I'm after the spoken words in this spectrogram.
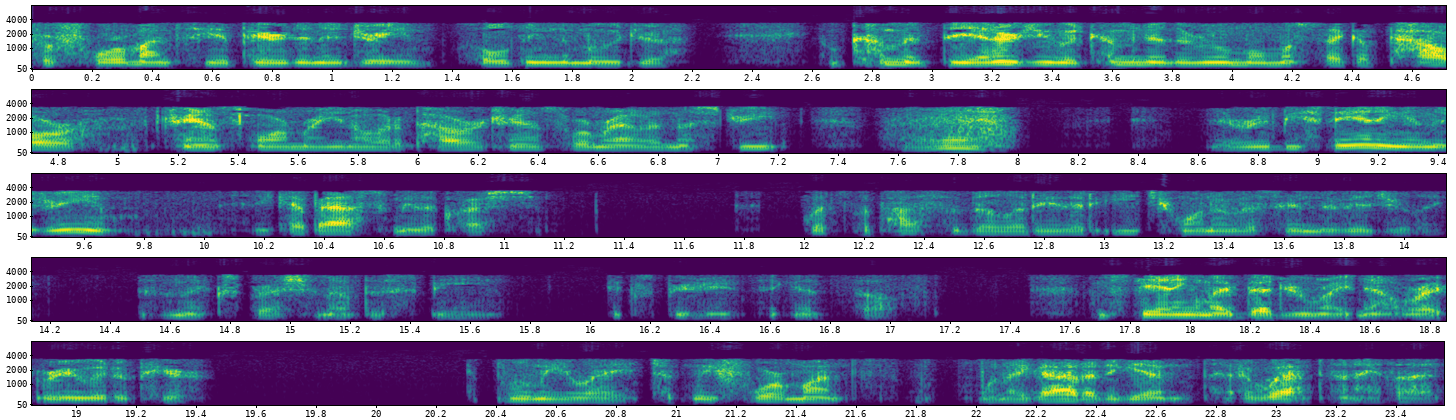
For four months, he appeared in a dream, holding the mudra. Would come, the energy would come into the room almost like a power transformer. You know what a power transformer out in the street? There would be standing in the dream. And he kept asking me the question, what's the possibility that each one of us individually is an expression of this being experiencing itself? I'm standing in my bedroom right now, right where he would appear. Blew me away. It took me four months. When I got it again, I wept and I thought,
